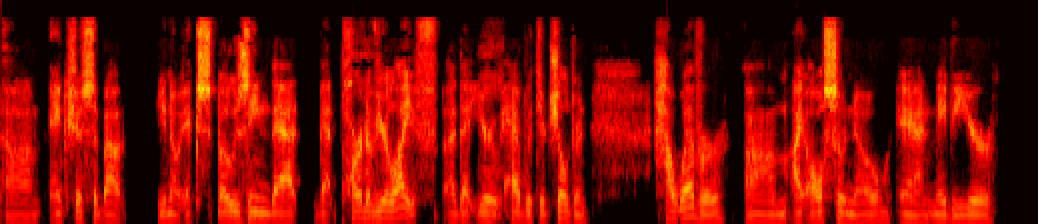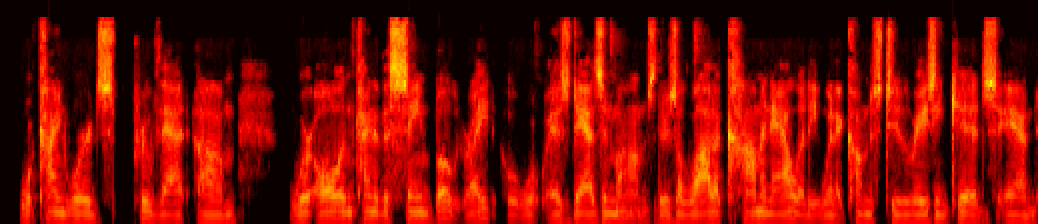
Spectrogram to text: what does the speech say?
um, anxious about you know exposing that that part of your life uh, that you have with your children. However, um, I also know, and maybe your kind words prove that, um, we're all in kind of the same boat, right? As dads and moms, there's a lot of commonality when it comes to raising kids. And,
